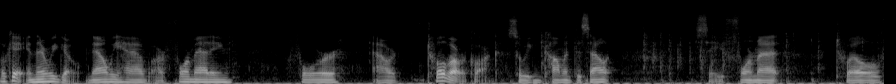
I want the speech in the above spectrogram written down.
Okay, and there we go. Now we have our formatting for our 12 hour clock. So we can comment this out, say format 12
